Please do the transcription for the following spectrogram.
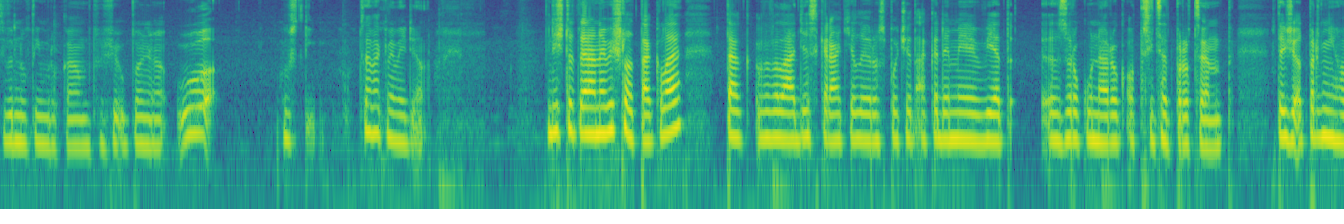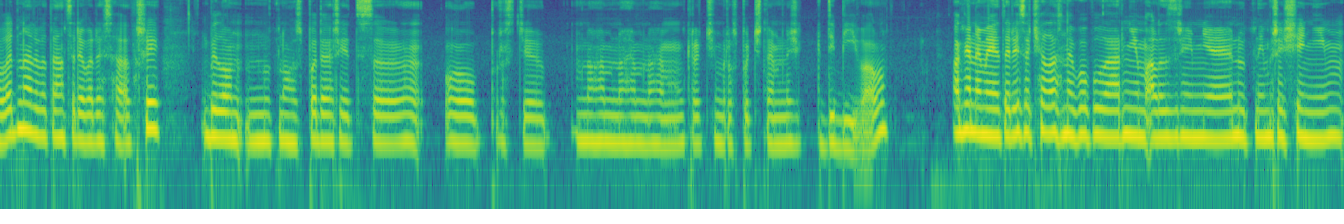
zvednutým rukám, což je úplně uh, hustý. Jsem tak nevěděla. Když to teda nevyšlo takhle, tak ve vládě zkrátili rozpočet Akademie věd z roku na rok o 30%. Takže od 1. ledna 1993 bylo nutno hospodařit s o prostě mnohem, mnohem, mnohem kratším rozpočtem, než kdy býval. Akademie tedy začala s nepopulárním, ale zřejmě nutným řešením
